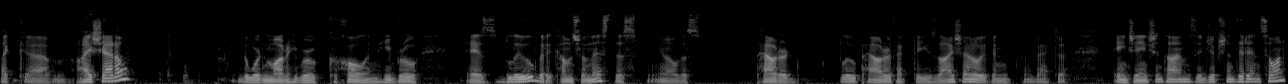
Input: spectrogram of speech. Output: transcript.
like um, eyeshadow. The word in modern Hebrew, kchol in Hebrew, is blue, but it comes from this, this, you know, this powdered blue powder that they use eyeshadow, even going back to ancient, ancient times, the Egyptians did it and so on.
